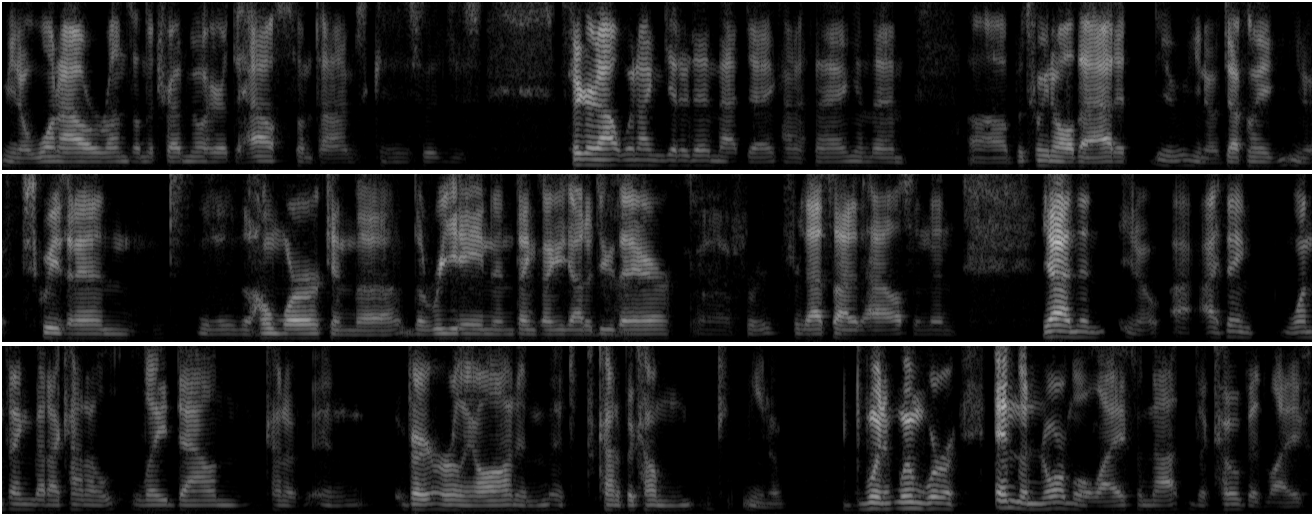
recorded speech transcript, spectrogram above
you know one hour runs on the treadmill here at the house sometimes just figuring out when I can get it in that day kind of thing and then uh, between all that, it you, know definitely you know squeezing in the, the, homework and the the reading and things that you got to do there uh, for for that side of the house, and then yeah, and then you know I, I think one thing that I kind of laid down kind of in very early on, and it's kind of become you know when when we're in the normal life and not the COVID life,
